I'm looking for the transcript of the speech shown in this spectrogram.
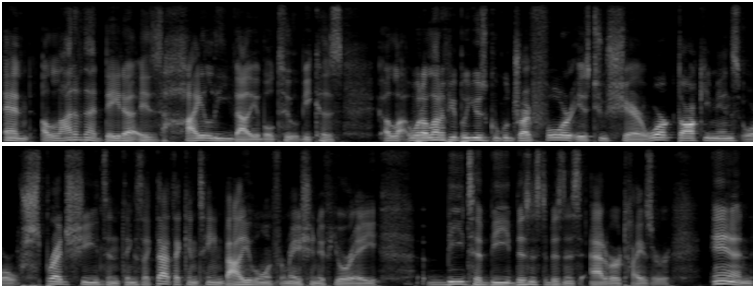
And a lot of that data is highly valuable too because a lot, what a lot of people use Google Drive for is to share work documents or spreadsheets and things like that that contain valuable information if you're a B2B business to business advertiser. And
